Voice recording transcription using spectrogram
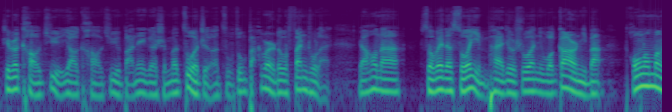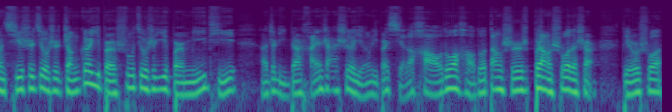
这边考据要考据，把那个什么作者祖宗八辈都翻出来，然后呢？所谓的索引派，就是说你，我告诉你吧，《红楼梦》其实就是整个一本书，就是一本谜题啊！这里边含沙射影，里边写了好多好多当时不让说的事儿，比如说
